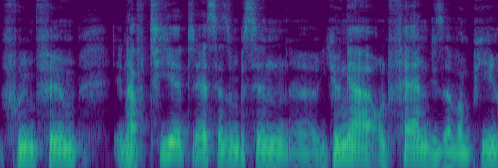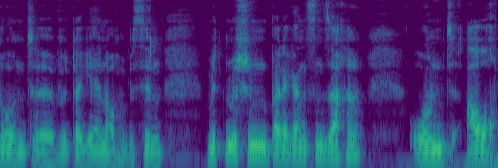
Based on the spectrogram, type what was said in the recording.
früh im Film inhaftiert. Der ist ja so ein bisschen äh, jünger und Fan dieser Vampire und äh, wird da gerne auch ein bisschen mitmischen bei der ganzen Sache. Und auch,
